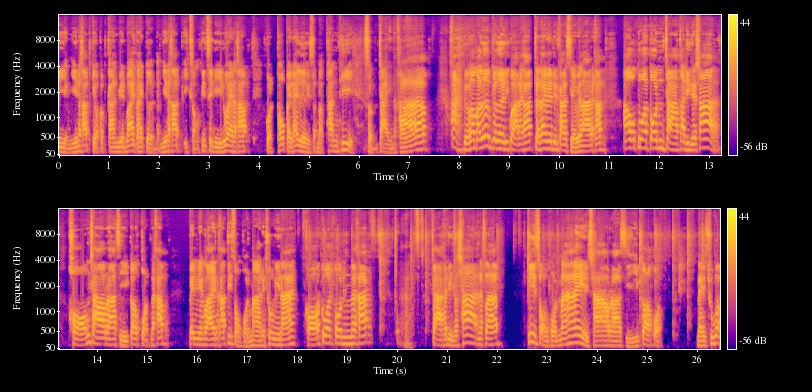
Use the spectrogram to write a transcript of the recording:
ฎีอย่างนี้นะครับ เกี่ยวกับการเวียนว่ายตายเกิดแบบนี้นะครับ อีก 2 ทฤษฎีด้วยนะครับ กดเข้าไปได้เลยสำหรับท่านที่สนใจนะครับ อะเดี๋ยวเรามาเริ่มกันเลยดีกว่านะครับ จะได้ไม่เป็นการเสียเวลานะครับ เอาตัวตนจากอดีตชาติของชาวราศีกรกฎนะครับ เป็นอย่างไรนะครับที่ส่งผลมาในช่วงนี้นะ ขอตัวตนนะครับ จากอดีตชาตินะครับ ที่ส่งผลมาให้ชาวราศีกรกฎในช่วง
